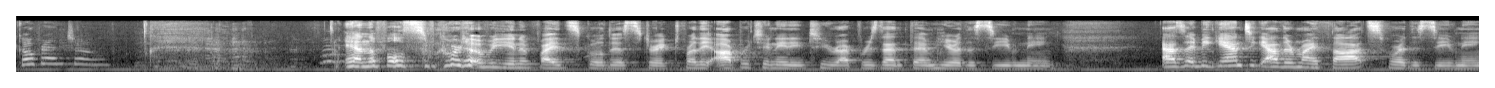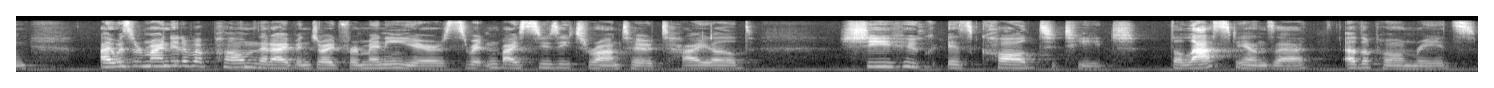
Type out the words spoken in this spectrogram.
go Rancho, and the Folsom Cordova Unified School District for the opportunity to represent them here this evening. As I began to gather my thoughts for this evening, I was reminded of a poem that I've enjoyed for many years, written by Suzy Toronto, titled She Who Is Called to Teach. The last stanza of the poem reads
